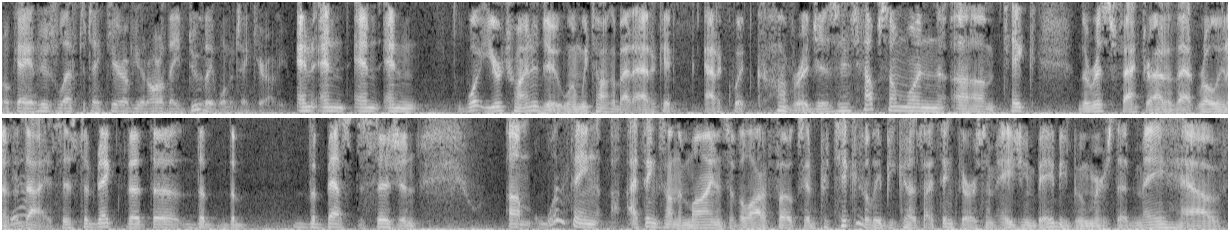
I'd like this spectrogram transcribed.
Okay, and who's left to take care of you, and are they do they want to take care of you? And and and and what you're trying to do when we talk about adequate adequate coverage is, is help someone um, take the risk factor out of that rolling of Yeah. the dice is to make the the the the, the best decision. Um, one thing I think is on the minds of a lot of folks, and particularly because I think there are some aging baby boomers that may have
